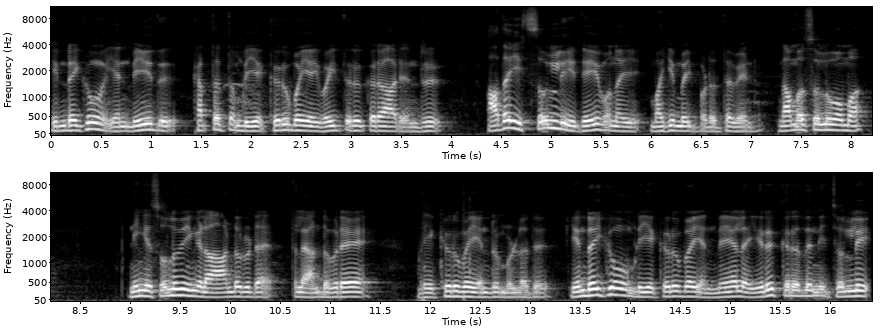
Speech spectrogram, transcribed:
இன்றைக்கும் என் மீது கர்த்தர் தம்முடைய கிருபையை வைத்திருக்கிறார் என்று அதை சொல்லி தேவனை மகிமைப்படுத்த வேண்டும். நம்ம சொல்லுவோமா? நீங்கள் சொல்லுவீங்களா? ஆண்டவரிடத்தில் ஆண்டவரே உடைய கிருபை என்றும் உள்ளது. என்றைக்கும் உடைய கிருபை என் மேலே இருக்கிறதுன்னு சொல்லி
